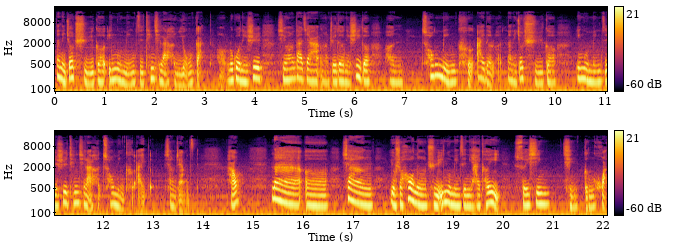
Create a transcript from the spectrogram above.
那你就取一个英文名字，听起来很勇敢啊，呃。如果你是希望大家，呃，觉得你是一个很聪明可爱的人，那你就取一个英文名字，是听起来很聪明可爱的，像这样子。好，那呃，像有时候呢，取英文名字，你还可以随心情更换。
